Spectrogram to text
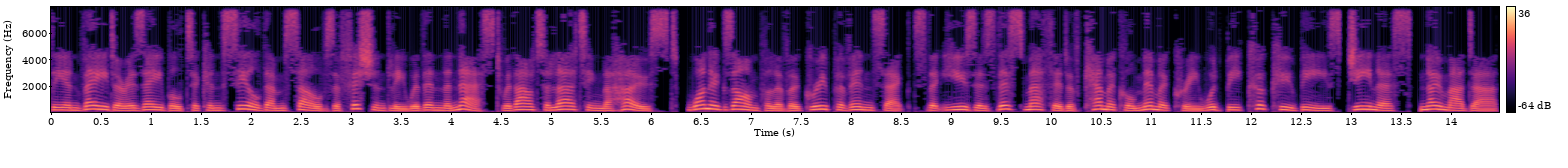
the invader is able to conceal themselves efficiently within the nest without alerting the host. One example of a group of insects that uses this method of chemical mimicry would be cuckoo bees genus, Nomada.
